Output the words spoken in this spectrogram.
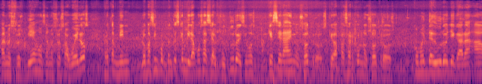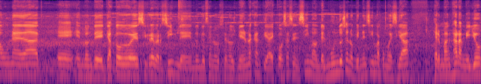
a nuestros viejos a nuestros abuelos pero también lo más importante es que miramos hacia el futuro decimos qué será de nosotros qué va a pasar con nosotros cómo es de duro llegar a, a una edad eh, en donde ya todo es irreversible, en donde se nos, se nos viene una cantidad de cosas encima, donde el mundo se nos viene encima, como decía Germán Jaramillo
